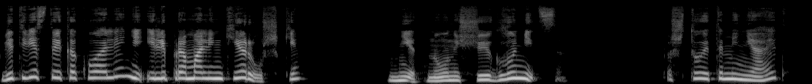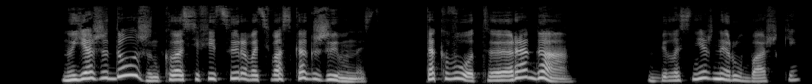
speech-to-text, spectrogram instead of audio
Ветвистые, как у оленей, или про маленькие ружки? Нет, но он еще и глумится. Что это меняет? Но я же должен классифицировать вас как живность. Так вот, э, рога. В белоснежной рубашке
